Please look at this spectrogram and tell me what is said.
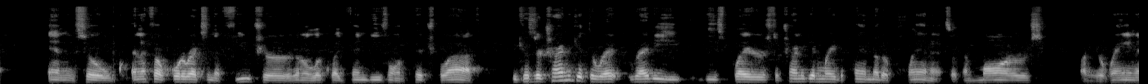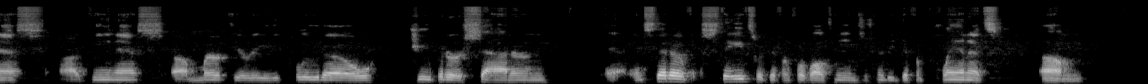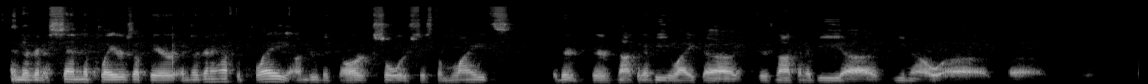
and so NFL quarterbacks in the future are going to look like Vin Diesel and Pitch Black because they're trying to get the re- ready these players. They're trying to get them ready to play on other planets like on Mars on Uranus, uh, Venus, uh, Mercury, Pluto, Jupiter, Saturn. Instead of states with different football teams, there's going to be different planets. Um, and they're going to send the players up there and they're going to have to play under the dark solar system lights. There, there's not going to be like, uh, there's not going to be, uh, you know, uh,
